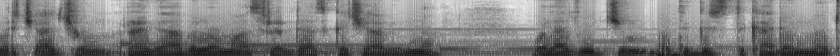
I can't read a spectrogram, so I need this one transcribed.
ምርጫቸውን ረጋ ብለው ማስረዳት ከቻሉና ወላጆችም በትዕግስት ካደመጡ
